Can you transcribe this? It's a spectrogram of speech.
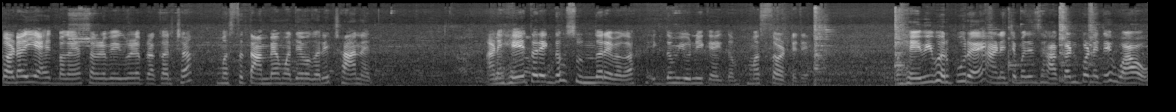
कढई आहेत बघा या सगळ्या वेगवेगळ्या प्रकारच्या. मस्त तांब्यामध्ये वगैरे छान आहेत. आणि हे तर एकदम सुंदर आहे बघा एकदम युनिक आहे एकदम मस्त वाटते ते. हेवी भरपूर आहे आणि याच्यामध्ये झाकण पण येते. वाव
